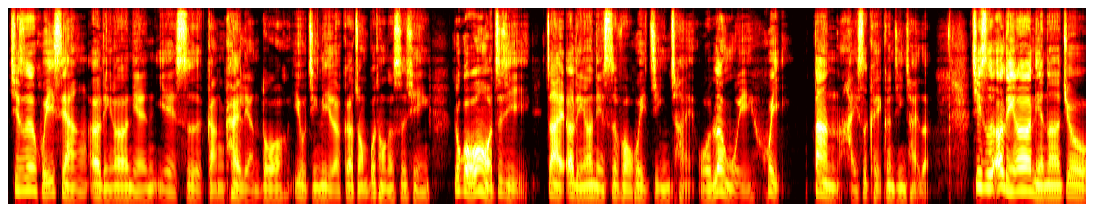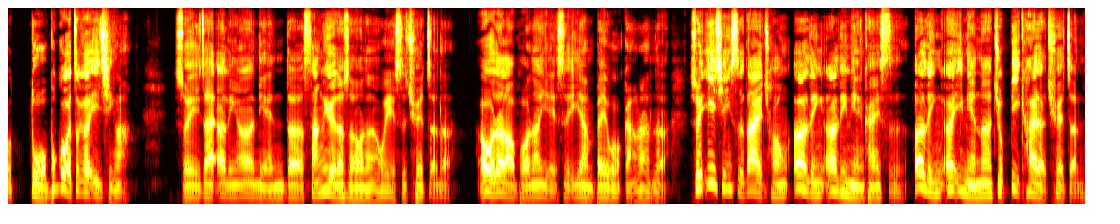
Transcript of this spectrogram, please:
其实回想二零二二年，也是感慨良多，又经历了各种不同的事情。如果问我自己在二零二年是否会精彩，我认为会，但还是可以更精彩的。其实二零二二年呢，就躲不过这个疫情啦，所以在二零二二年的三月的时候呢，我也是确诊了。而我的老婆呢，也是一样被我感染了。所以疫情时代从二零二零年开始，二零二一年呢就避开了确诊。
